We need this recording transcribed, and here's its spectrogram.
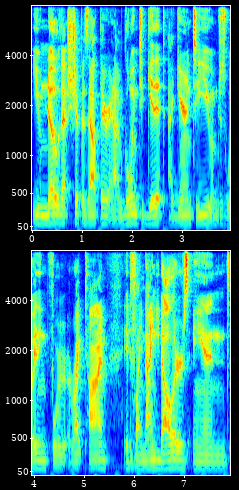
you know that ship is out there, and I'm going to get it. I guarantee you. I'm just waiting for a right time. It's like ninety dollars, and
